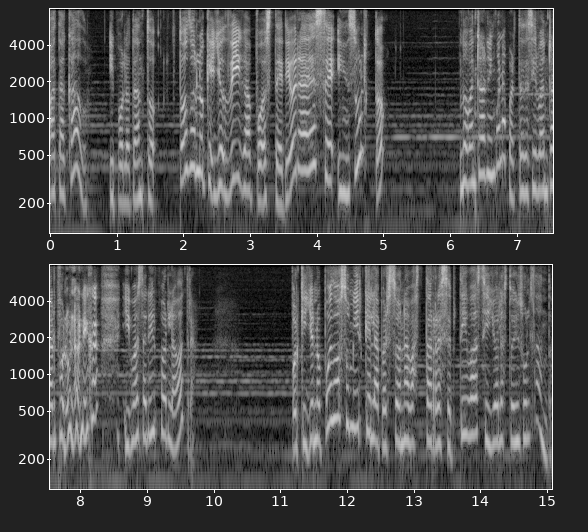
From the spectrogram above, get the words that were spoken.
atacado y por lo tanto todo lo que yo diga posterior a ese insulto no va a entrar a ninguna parte, es decir, va a entrar por una oreja y va a salir por la otra. Porque yo no puedo asumir que la persona va a estar receptiva si yo la estoy insultando.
